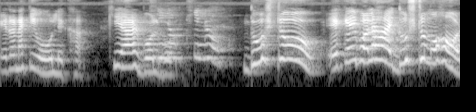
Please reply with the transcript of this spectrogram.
এটা নাকি ও লেখা। কি আর বলব? দুষ্টু! একেই বলা হয় দুষ্টু মোহর।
